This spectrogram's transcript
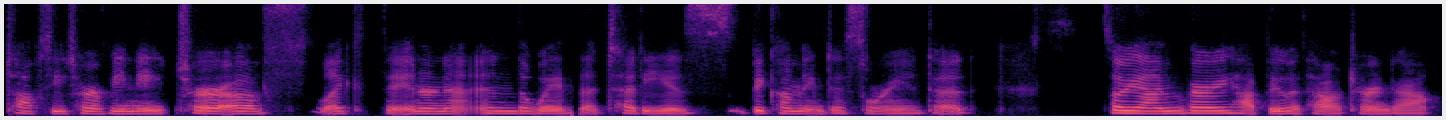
topsy-turvy nature of like the internet and the way that Teddy is becoming disoriented. So yeah, I'm very happy with how it turned out.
